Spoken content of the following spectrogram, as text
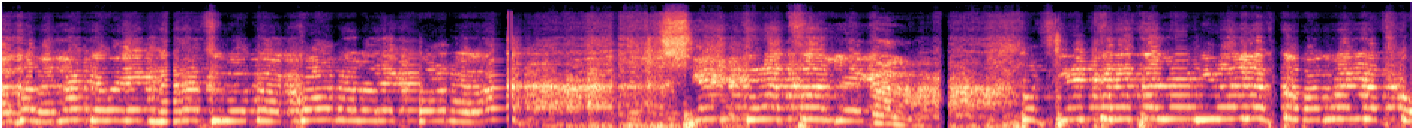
अर्ज भरला तेव्हा एक नारा सुरू होता. कोण आला रे? कोण आला? शेतकऱ्याचा लेख आला. तो शेतकऱ्याचा लेख निळाला असतो भगवान असतो.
